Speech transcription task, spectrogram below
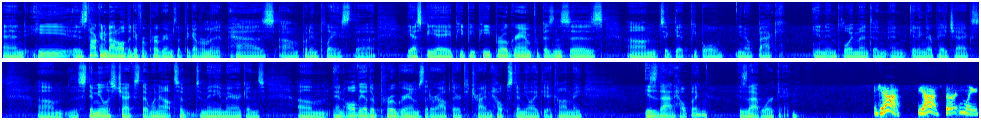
And he is talking about all the different programs that the government has um, put in place the the SBA PPP program for businesses um, to get people, you know, back in employment and, and getting their paychecks. Um, the stimulus checks that went out to, to many Americans, um, and all the other programs that are out there to try and help stimulate the economy. Is that helping? Is that working? Yeah, yeah, certainly.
